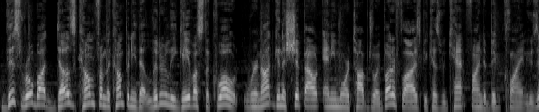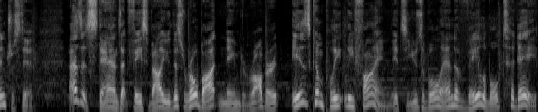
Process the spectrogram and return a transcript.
This robot does come from the company that literally gave us the quote, we're not going to ship out any more Topjoy butterflies because we can't find a big client who's interested. As it stands at face value, this robot, named Robert, is completely fine. It's usable and available today.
